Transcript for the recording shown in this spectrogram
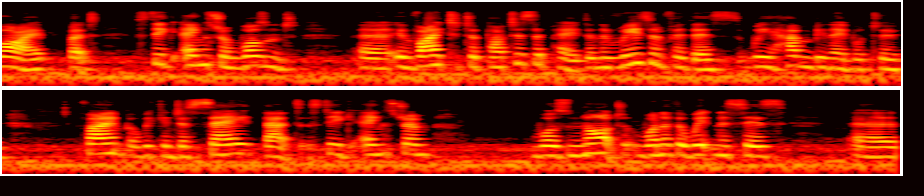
why. But Stig Engström wasn't uh, invited to participate, and the reason for this we haven't been able to find, but we can just say that Stig Engström was not one of the witnesses uh,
